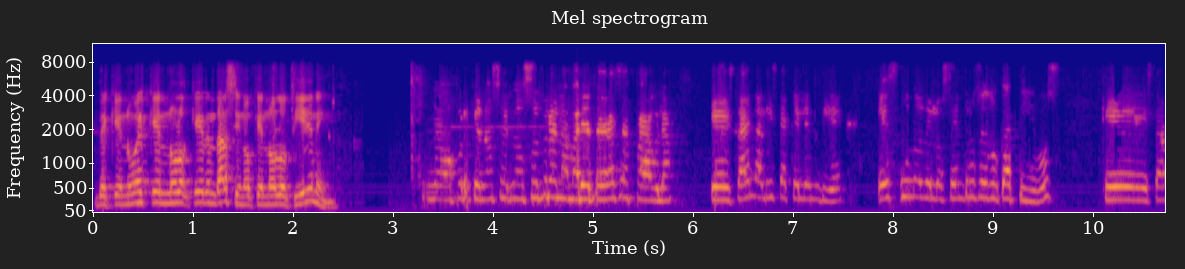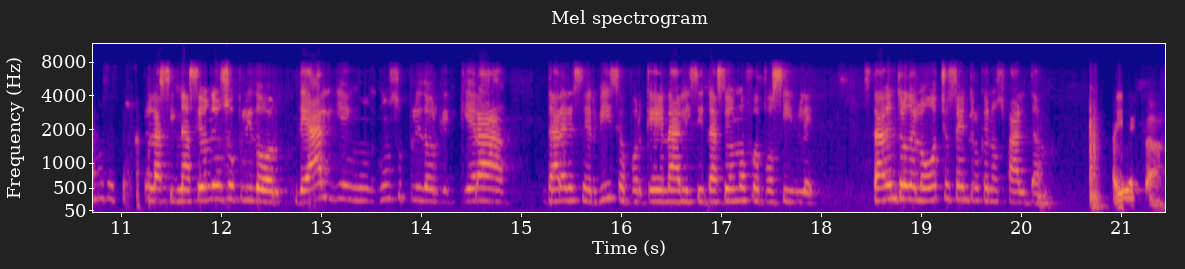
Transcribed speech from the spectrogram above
de que no es que no lo quieren dar, sino que no lo tienen. No, porque nosotros en la María Teresa Paula, que está en la lista que le envié, es uno de los centros educativos que estamos esperando la asignación de un suplidor, de alguien, un suplidor que quiera dar el servicio, porque en la licitación no fue posible. Está dentro de los ocho centros que nos faltan. Ahí está.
